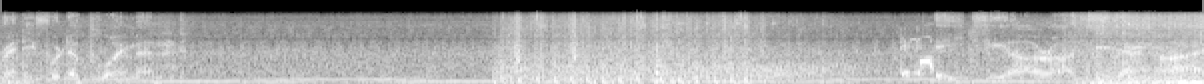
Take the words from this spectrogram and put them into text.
ready for deployment. AGR on standby.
